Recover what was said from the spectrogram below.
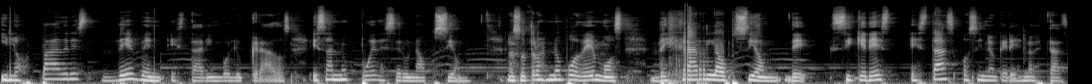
y los padres deben estar involucrados esa no puede ser una opción nosotros no podemos dejar la opción de si querés, estás o si no querés, no estás.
